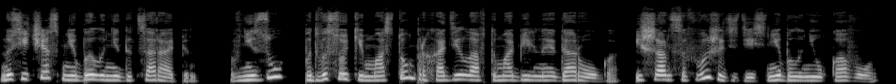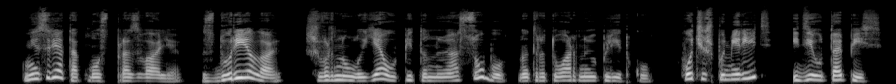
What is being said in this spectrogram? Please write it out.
Но сейчас мне было не до царапин. Внизу, под высоким мостом, проходила автомобильная дорога, и шансов выжить здесь не было ни у кого. Не зря так мост прозвали. «Сдурела!» — швырнула я упитанную особу на тротуарную плитку. Хочешь помереть? Иди утопись,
